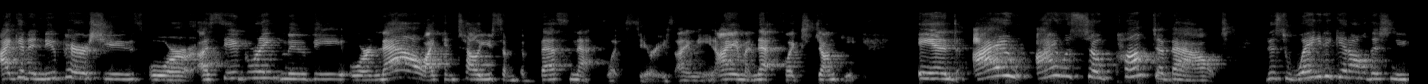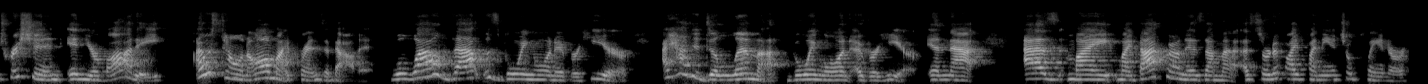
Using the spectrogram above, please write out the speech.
I get a new pair of shoes or I see a great movie or now I can tell you some of the best Netflix series. I mean, I am a Netflix junkie. And I I was so pumped about this way to get all this nutrition in your body. I was telling all my friends about it. Well, while that was going on over here, I had a dilemma going on over here in that as my my background is I'm a, a certified financial planner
